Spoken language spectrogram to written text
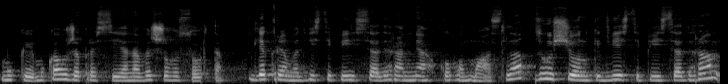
муки. Мука вже просіяна вищого сорта. Для крема 250 г м'якого масла, згущенки 250 г.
